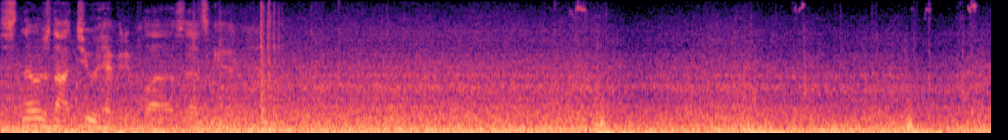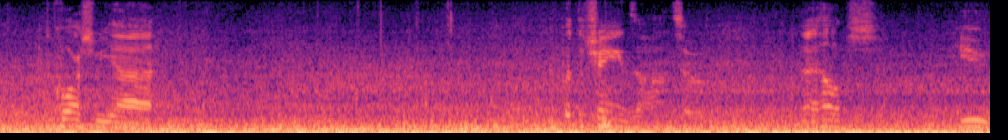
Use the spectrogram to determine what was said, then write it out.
Snow's not too heavy to plow, so that's good. Of course, we uh, put the chains on, so that helps huge.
